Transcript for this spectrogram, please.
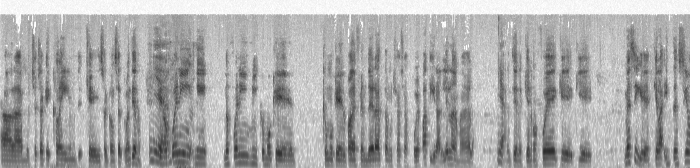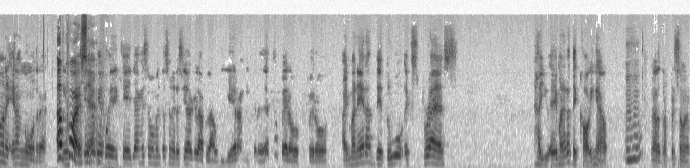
a, a la muchacha que claimed que hizo el concepto, ¿me entiendes? Que no fue ni, ni no fue ni, ni como que como que para defender a esta muchacha, fue para tirarle la mala, yeah. ¿me entiendes? Que no fue que, que me sigue, que las intenciones eran otras. Of Y course, yeah. que, pues, que ella en ese momento se merecía que la aplaudieran y que le de esto, pero, pero hay maneras de tú express, how you- hay maneras de calling out hmm a las otras personas,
